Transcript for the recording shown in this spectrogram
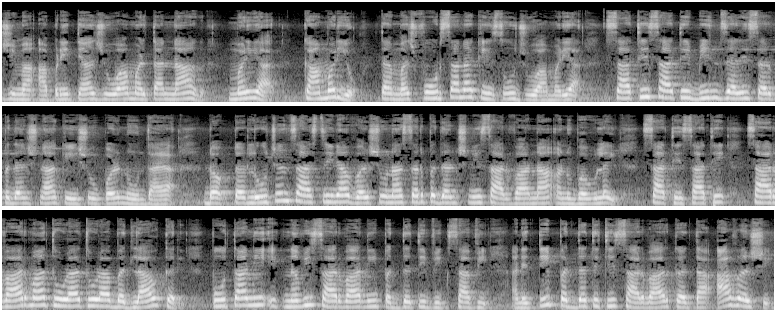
જેમાં આપણે ત્યાં જોવા મળતા નાગ, મણિયાર કામળીઓ તેમજ ફોડસાના કેસો જોવા મળ્યા. સાથે સાથે બિનઝેરી સર્પદંશના કેસો પણ નોંધાયા. ડોક્ટર લોચન શાસ્ત્રીના વર્ષોના સર્પદંશની સારવારના અનુભવ લઈ સાથે સાથે સારવારમાં થોડા થોડા બદલાવ કરી પોતાની એક નવી સારવારની પદ્ધતિ વિકસાવી અને તે પદ્ધતિથી સારવાર કરતા આ વર્ષે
